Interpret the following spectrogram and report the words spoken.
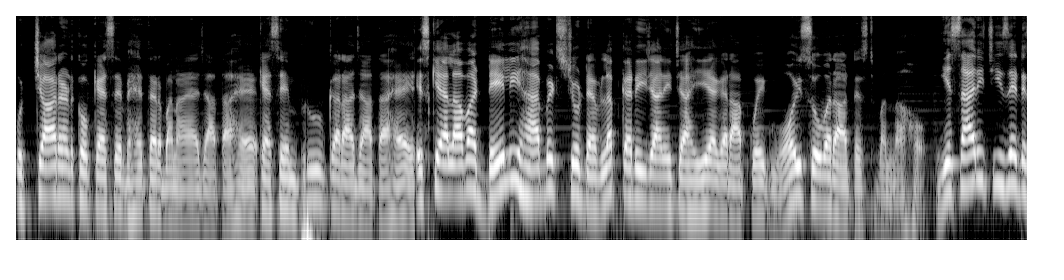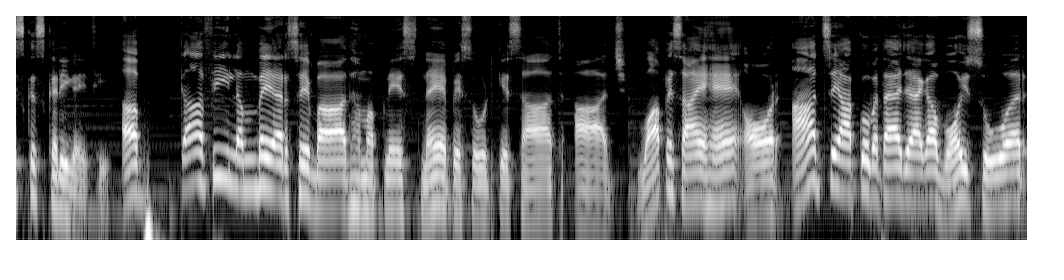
उच्चारण को कैसे बेहतर बनाया जाता है, कैसे इम्प्रूव करा जाता है। इसके अलावा डेली हैबिट्स जो डेवलप करी जानी चाहिए अगर आपको एक वॉइस ओवर आर्टिस्ट बनना हो। ये सारी चीज़ें डिस्कस करी गई थी। अब काफ़ी लंबे अरसे बाद हम अपने इस नए एपिसोड के साथ आज वापस आए हैं और आज से आपको बताया जाएगा वॉइस ओवर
